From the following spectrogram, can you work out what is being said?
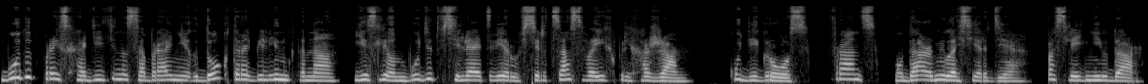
будут происходить и на собраниях доктора Биллингтона, если он будет вселять веру в сердца своих прихожан. Куди Гросс, Франц, удар милосердия, последний удар,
